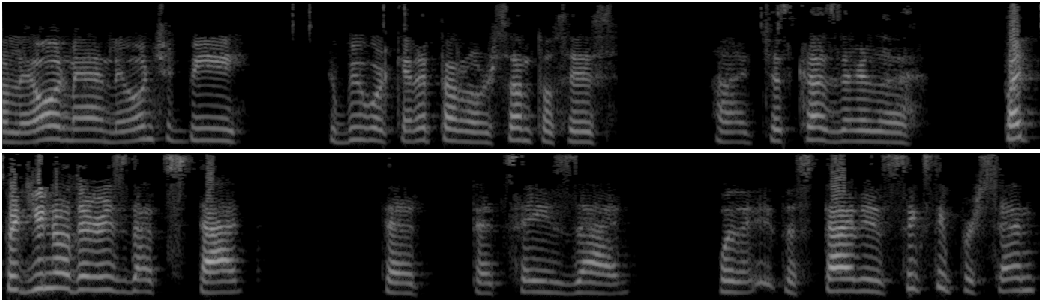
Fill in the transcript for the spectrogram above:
So León, man, León should be to be where Querétaro or Santos is, uh, just because they're the. But but you know there is that stat that that says that well the, the stat is 60 percent,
